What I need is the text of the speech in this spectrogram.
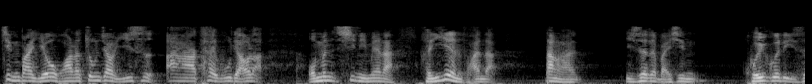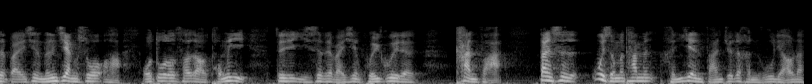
敬拜耶和华的宗教仪式啊，太无聊了，我们心里面呢很厌烦的。”当然，以色列百姓回归的以色列百姓能这样说啊，我多多少少同意这些以色列百姓回归的看法。但是为什么他们很厌烦，觉得很无聊呢？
